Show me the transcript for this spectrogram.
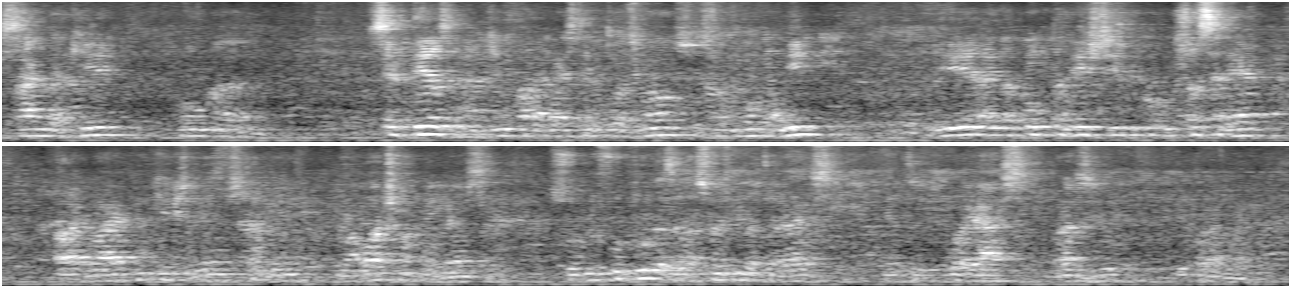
saio daqui com uma certeza de que o Paraguai está em boas mãos, está no bom caminho. E ainda há pouco também estive com o chanceler paraguaio, com quem tivemos também uma ótima conversa sobre o futuro das relações bilaterais entre Goiás, Brasil e Paraguai.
